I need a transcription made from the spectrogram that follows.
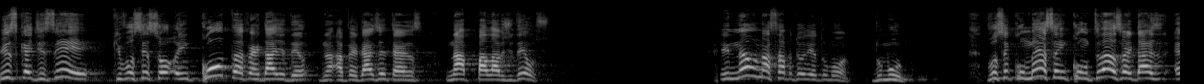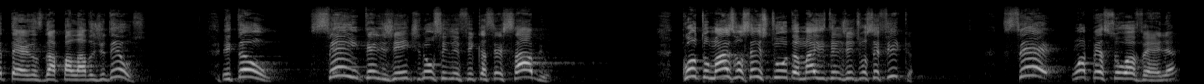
Isso quer dizer que você só encontra a verdade, de, as verdades eternas na palavra de Deus e não na sabedoria do mundo, do mundo. Você começa a encontrar as verdades eternas da palavra de Deus. Então, ser inteligente não significa ser sábio. Quanto mais você estuda, mais inteligente você fica. Ser uma pessoa velha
